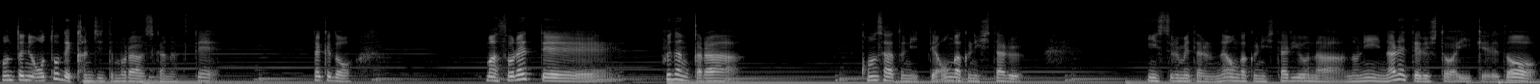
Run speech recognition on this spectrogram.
本当に音で感じてもらうしかなくてだけどまあそれって普段からコンサートに行って音楽に浸るインストゥルメタルのね音楽に浸るようなのに慣れてる人はいいけれど、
